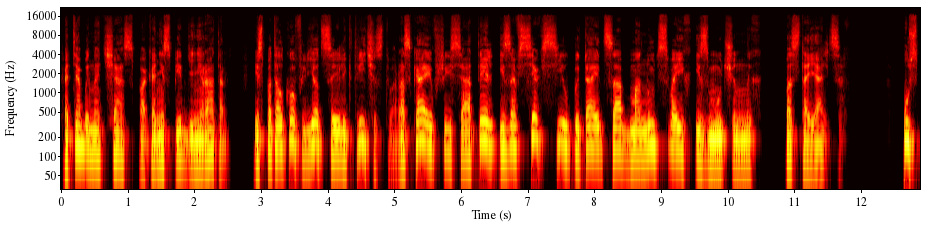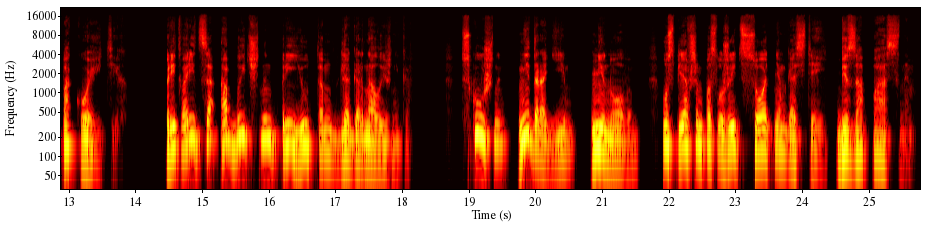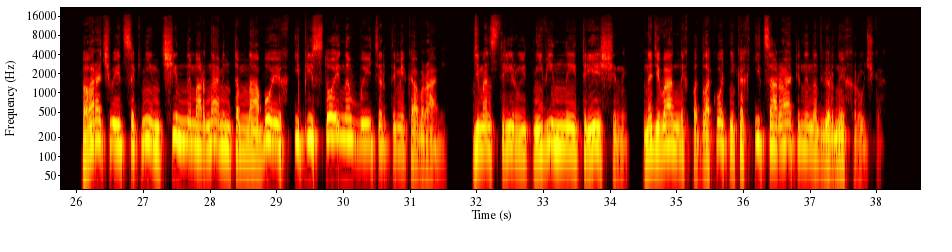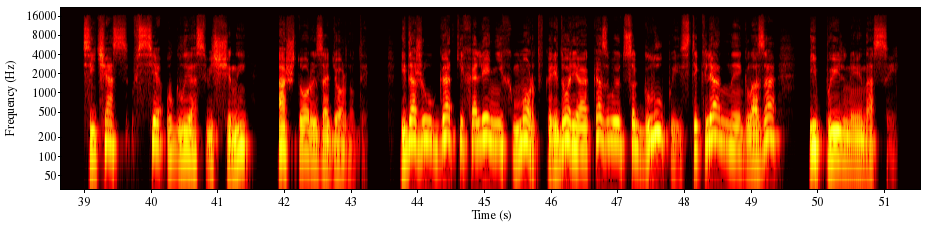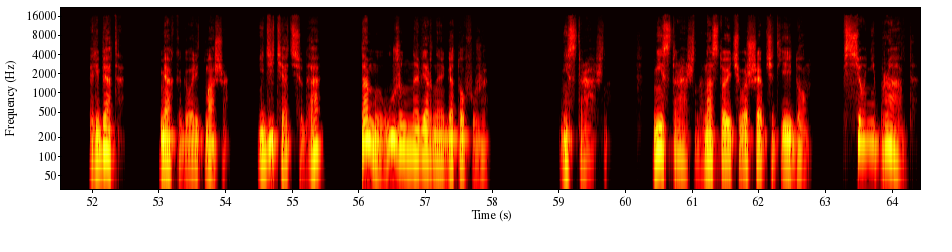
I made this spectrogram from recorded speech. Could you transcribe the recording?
Хотя бы на час, пока не спит генератор, из потолков льется электричество, раскаявшийся отель изо всех сил пытается обмануть своих измученных постояльцев. Успокоить их, притвориться обычным приютом для горнолыжников. Скучным, недорогим, не новым, успевшим послужить сотням гостей, безопасным. Поворачивается к ним чинным орнаментом на обоях и пристойно вытертыми коврами. Демонстрирует невинные трещины на диванных подлокотниках и царапины на дверных ручках. Сейчас все углы освещены, а шторы задернуты и даже у гадких оленьих морд в коридоре оказываются глупые стеклянные глаза и пыльные носы. «Ребята», — мягко говорит Маша, — «идите отсюда, там и ужин, наверное, готов уже». «Не страшно, не страшно», — настойчиво шепчет ей дом. «Все неправда.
